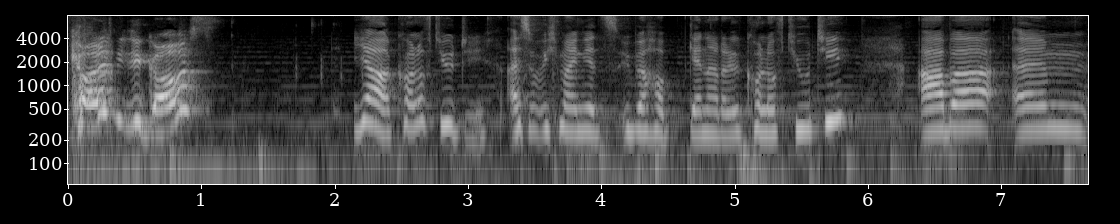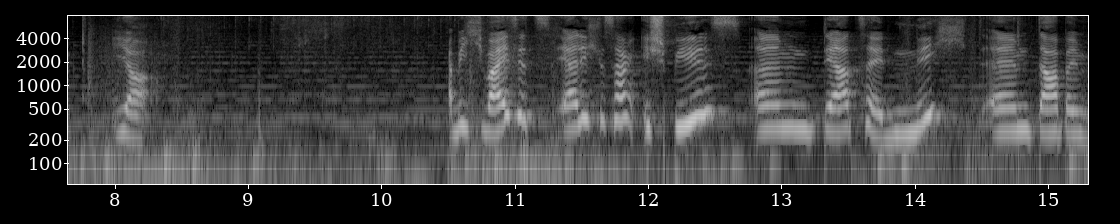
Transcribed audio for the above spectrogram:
Call of Duty Ghosts? Ja, Call of Duty. Also ich meine jetzt überhaupt generell Call of Duty. Aber, ähm, ja. Aber ich weiß jetzt ehrlich gesagt, ich spiele es ähm, derzeit nicht, ähm, da, beim,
